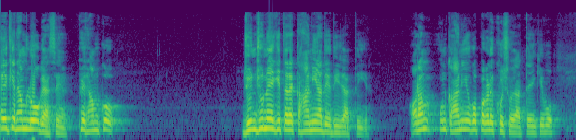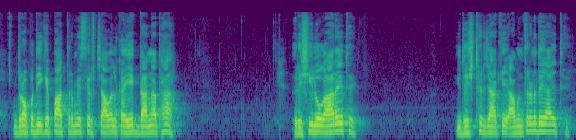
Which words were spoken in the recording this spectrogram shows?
लेकिन हम लोग ऐसे हैं, फिर हमको झुंझुने की तरह कहानियाँ दे दी जाती हैं। और हम उन कहानियों को पकड़े खुश हो जाते हैं कि वो द्रौपदी के पात्र में सिर्फ़ चावल का एक दाना था। ऋषि लोग आ रहे थे। युधिष्ठिर जाके आमंत्रण दे आए थे।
